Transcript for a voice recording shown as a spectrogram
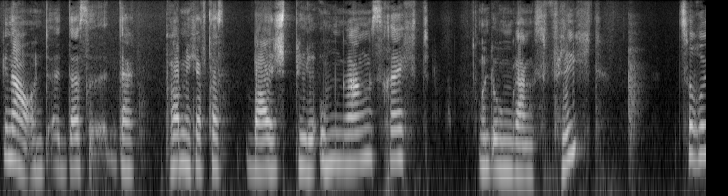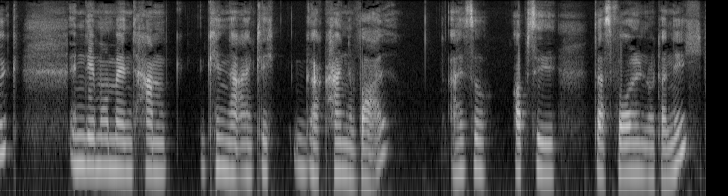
Genau, und äh, das, da komme ich auf das Beispiel Umgangsrecht und Umgangspflicht zurück. In dem Moment haben Kinder eigentlich gar keine Wahl, also ob sie das wollen oder nicht.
